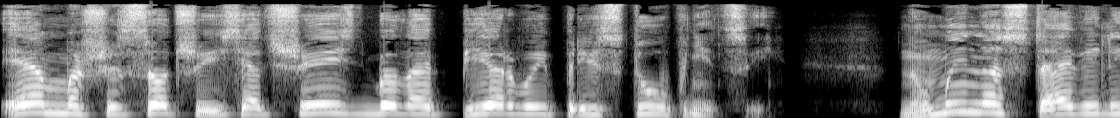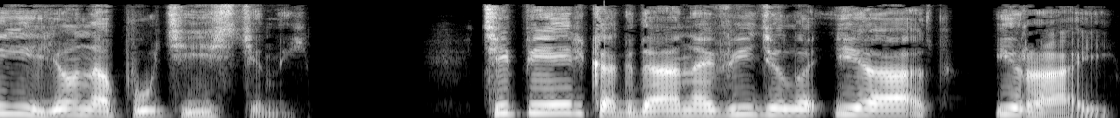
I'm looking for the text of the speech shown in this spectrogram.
Эмма-666 была первой преступницей, но мы наставили ее на путь истинный. Теперь, когда она видела и ад, и рай,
